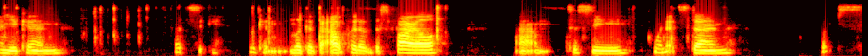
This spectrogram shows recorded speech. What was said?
And you can let's see, we can look at the output of this file um, to see when it's done. Oops.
